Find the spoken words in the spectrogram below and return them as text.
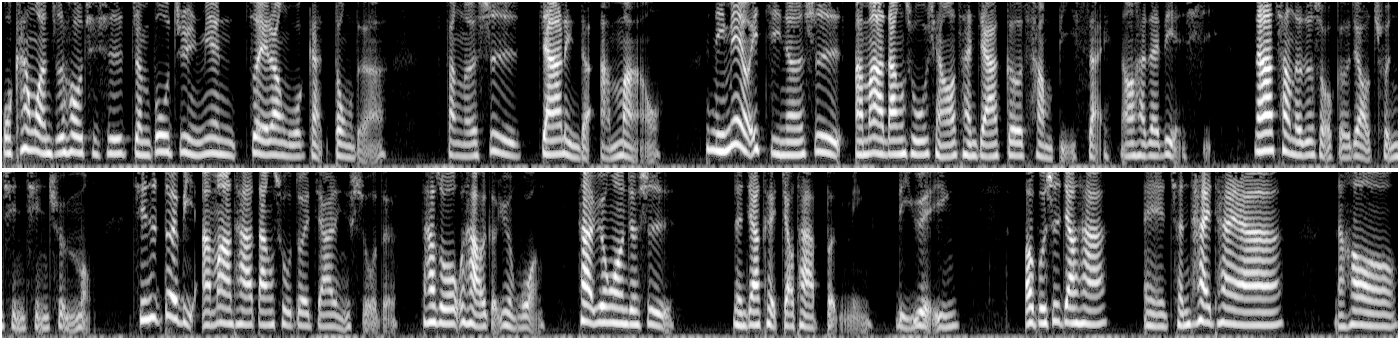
我看完之后，其实整部剧里面最让我感动的啊，反而是嘉玲的阿妈哦。里面有一集呢，是阿妈当初想要参加歌唱比赛，然后她在练习。那她唱的这首歌叫《纯情青春梦》。其实对比阿妈她当初对嘉玲说的，她说她有一个愿望，她的愿望就是人家可以叫她本名李月英，而不是叫她诶陈太太啊。然后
